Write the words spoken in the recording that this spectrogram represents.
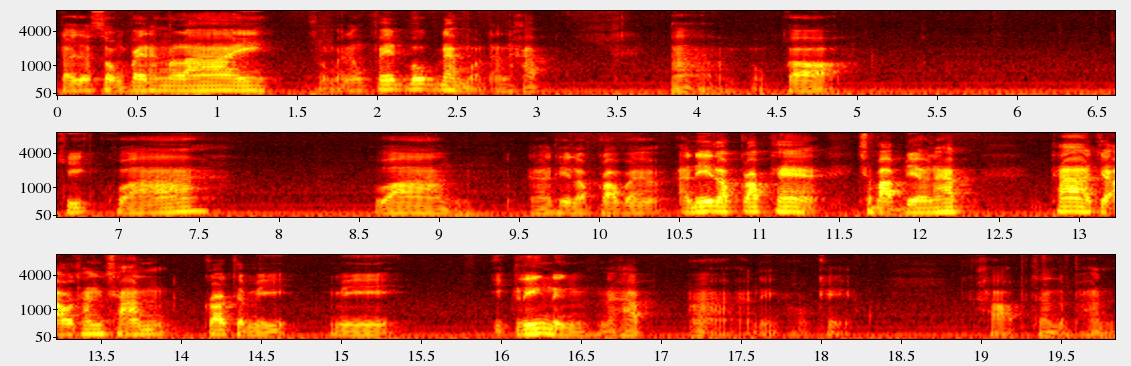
เราจะส่งไปทางไลน์ส่งไปทาง Facebook ได้หมดนะครับ อ่า ผมก็ คลิกขวา วางนะที่เรากรอบไว้ อันนี้เรากรอบแค่ฉบับเดียวนะครับ ถ้าจะเอาทั้งชั้นก็จะมีมีอีกลิงก์หนึ่งนะครับ อ่า อันนี้โอเค ข่าวประชาสัมพันธ์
